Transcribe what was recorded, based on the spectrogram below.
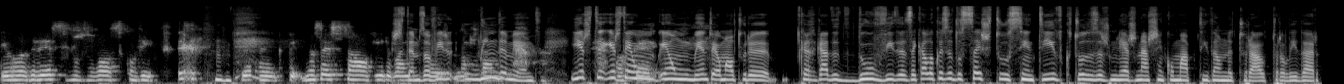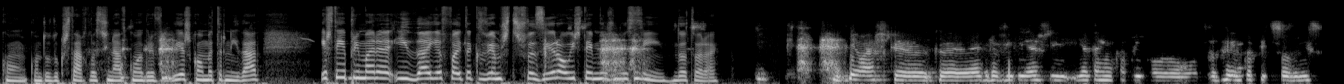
Eu agradeço-vos o vosso convite. Não sei se estão a ouvir bem. Estamos a ouvir lindamente. E este, este okay. é, um, é um momento, é uma altura carregada de dúvidas, aquela coisa do sexto sentido, que todas as mulheres nascem com uma aptidão natural para lidar com, com tudo o que está relacionado com a gravidez, com a maternidade. Esta é a primeira ideia feita que devemos desfazer ou isto é mesmo assim, doutora? Eu acho que, que a gravidez, e eu tenho um capítulo, um capítulo sobre isso,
